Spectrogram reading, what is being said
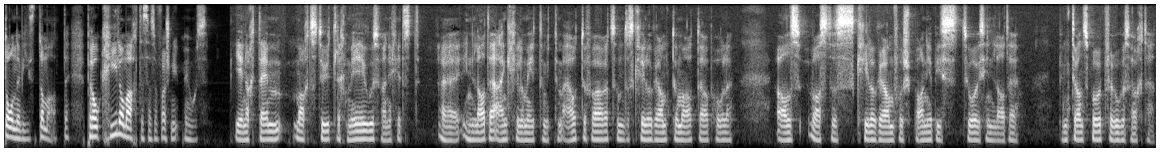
tonnenweise Tomaten. Pro Kilo macht das also fast nichts mehr aus. Je nachdem macht es deutlich mehr aus, wenn ich jetzt äh, in den Laden einen Kilometer mit dem Auto fahre, um das Kilogramm Tomaten abholen, als was das Kilogramm von Spanien bis zu uns in den Laden beim Transport verursacht hat.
